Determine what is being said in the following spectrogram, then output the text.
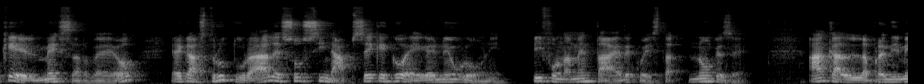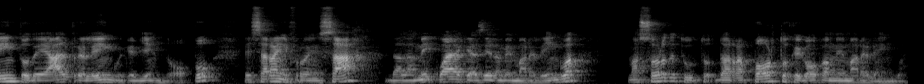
che il mio cervello è strutturale su sinapse che goega i neuroni. Più fondamentale di questa non che c'è. Anche l'apprendimento di altre lingue che viene dopo e sarà influenzato dalla me, quale che è la mia mare lingua, ma soprattutto dal rapporto che ho con mia mare lingua.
